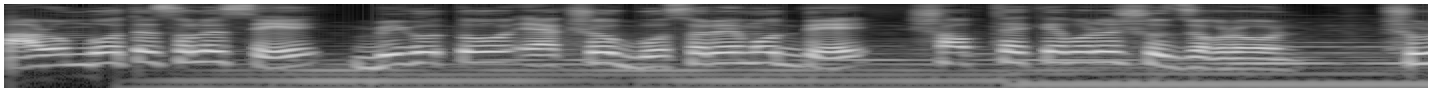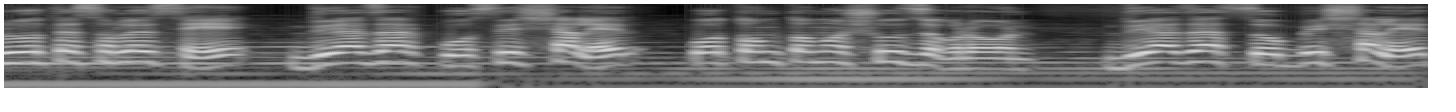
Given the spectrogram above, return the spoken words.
আরম্ভ হতে চলেছে বিগত একশো বছরের মধ্যে সব থেকে বড় সূর্যগ্রহণ। শুরু হতে চলেছে দুই হাজার পঁচিশ সালের প্রথমতম সূর্যগ্রহণ। দুই হাজার চব্বিশ সালের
